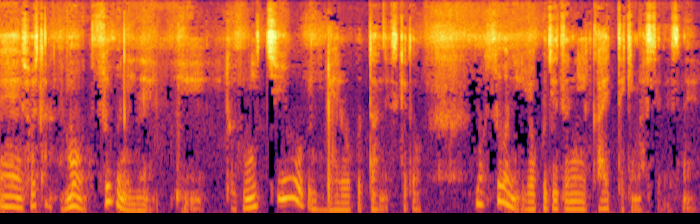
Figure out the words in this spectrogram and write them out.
えー、そしたらね、もうすぐにね、えーと、日曜日にメール送ったんですけど、もうすぐに翌日に帰ってきましてですね、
